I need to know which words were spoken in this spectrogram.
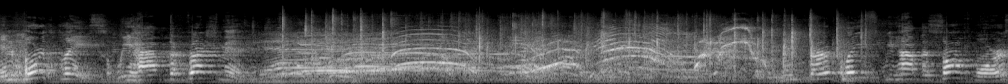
In fourth place, we have the freshmen. In third place, we have the sophomores.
